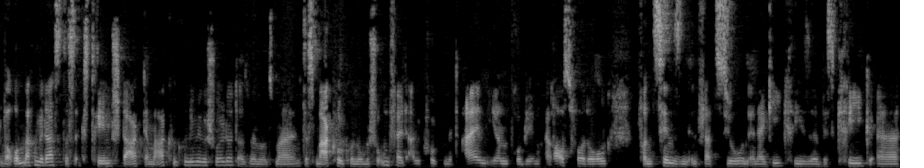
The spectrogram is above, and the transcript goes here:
Warum machen wir das? Das ist extrem stark der Makroökonomie geschuldet. Also wenn wir uns mal das makroökonomische Umfeld angucken mit allen ihren Problemen Herausforderungen von Zinsen, Inflation, Energiekrise bis Krieg äh,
